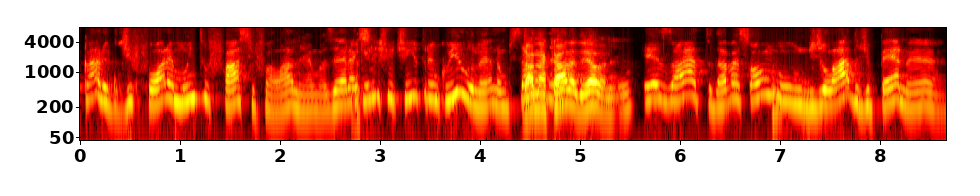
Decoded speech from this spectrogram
claro, de fora é muito fácil falar, né? Mas era aquele chutinho tranquilo, né? Não precisava. Dá na cara dela, né? Exato, dava só um de lado, de pé, né?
